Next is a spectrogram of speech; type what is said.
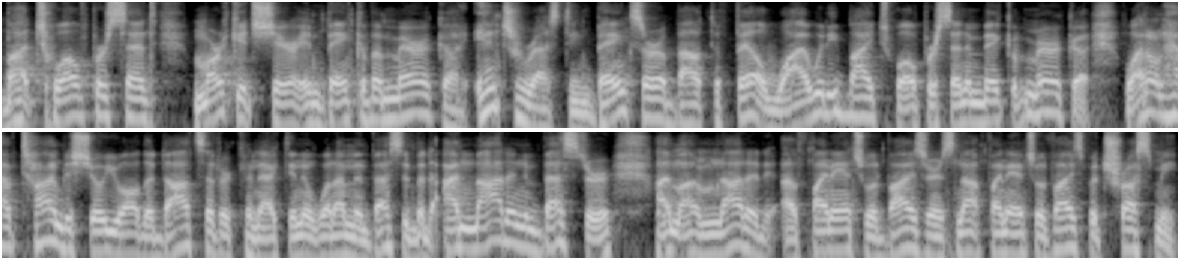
bought 12% market share in Bank of America. Interesting. Banks are about to fail. Why would he buy 12% in Bank of America? Well, I don't have time to show you all the dots that are connecting and what I'm invested, but I'm not an investor. I'm, I'm not a, a financial advisor. It's not financial advice, but trust me,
